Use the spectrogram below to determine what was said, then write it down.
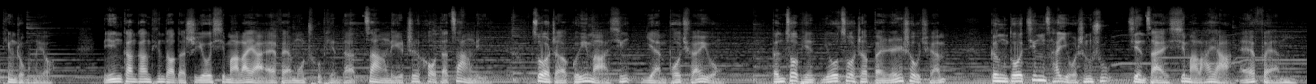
听众朋友，您刚刚听到的是由喜马拉雅 FM 出品的《葬礼之后的葬礼》，作者鬼马星演播全勇。本作品由作者本人授权。更多精彩有声书尽在喜马拉雅 FM。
